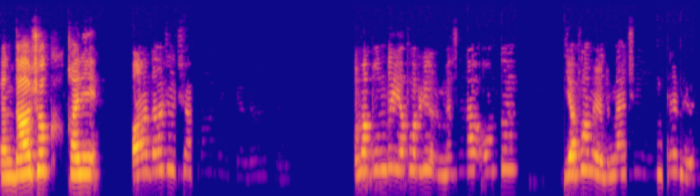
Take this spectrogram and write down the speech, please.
Ben daha çok hani bana daha çok şey ama bunu da yapabiliyorum. Mesela onda yapamıyordum. Ben şeyi indiremiyordum.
